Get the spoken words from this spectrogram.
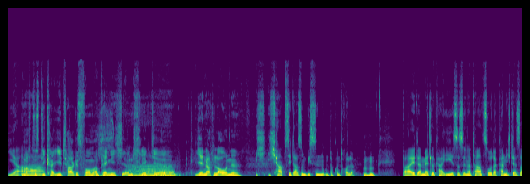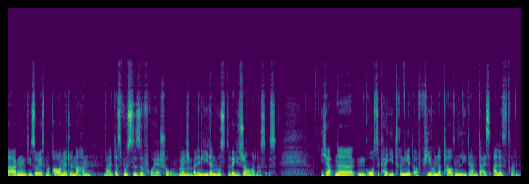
ja, macht es die KI tagesformabhängig ja, und schlägt dir je nach Laune? Ich, ich habe sie da so ein bisschen unter Kontrolle. Mhm. Bei der Metal-KI ist es in der Tat so, da kann ich der sagen, die soll jetzt mal Power Metal machen, weil das wusste sie vorher schon, weil mhm. ich bei den Liedern wusste, welches Genre das ist. Ich habe eine, eine, große KI trainiert auf 400.000 Liedern, da ist alles drin.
